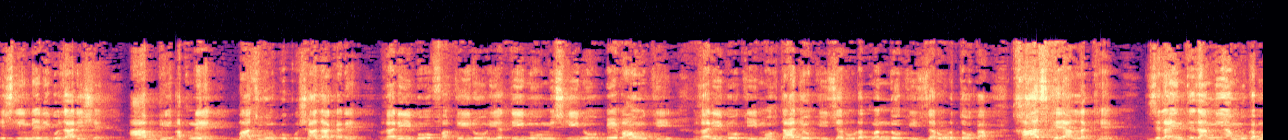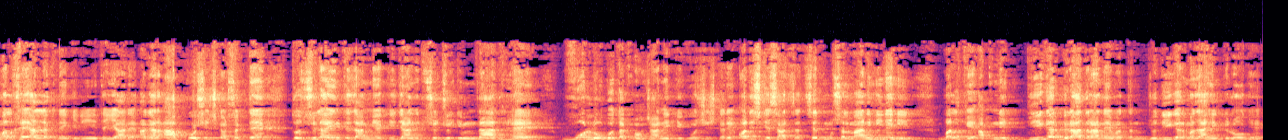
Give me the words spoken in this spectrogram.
इसलिए मेरी गुजारिश है, आप भी अपने बाजुओं को कुशादा करें। गरीबों, फकीरों, यतीमों मिशकिनों बेवाओं की, गरीबों की, मोहताजों की, जरूरतमंदों की जरूरतों का खास ख्याल रखें। जिला इंतजामिया मुकम्मल ख्याल रखने के लिए तैयार है। अगर आप कोशिश कर सकते हैं तो जिला इंतजामिया की जानब से जो इमदाद है, वो लोगों तक पहुँचाने की कोशिश करें। और इसके साथ साथ सिर्फ़ मुसलमान ही नहीं, बल्कि अपने दीगर बिरादरान वतन, जो दीगर मजाहिब के लोग हैं,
